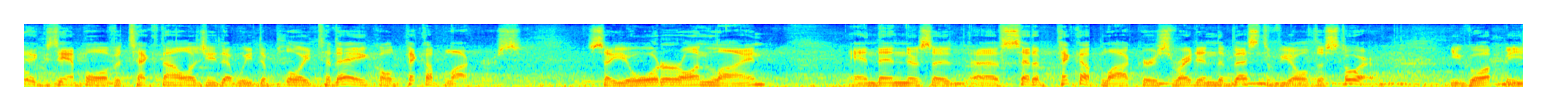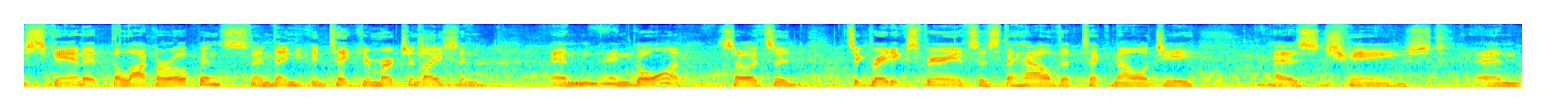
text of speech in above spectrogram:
example of a technology that we deployed today called pickup lockers. So you order online, and then there's a, a, set of pickup lockers right in the vestibule of the store. You go up and you scan it, the locker opens, and then you can take your merchandise and, and, and go on. So it's a, it's a great experience as to how the technology has changed. And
